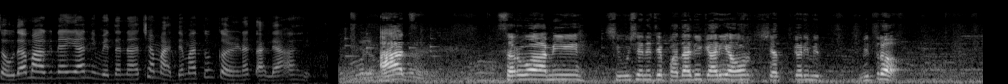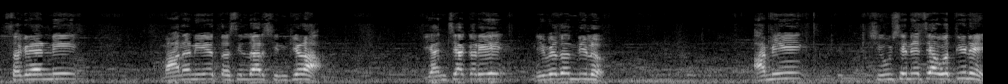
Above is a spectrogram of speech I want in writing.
चौदा मागण्या या निवेदनाच्या माध्यमातून करण्यात आल्या आहेत. आज सर्व आम्ही शिवसेनेचे पदाधिकारी और शेतकरी मित्र. सगळ्यांनी माननीय तहसीलदार शिंदखेडा यांच्याकडे निवेदन दिलं. आम्ही शिवसेनेच्या वतीने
